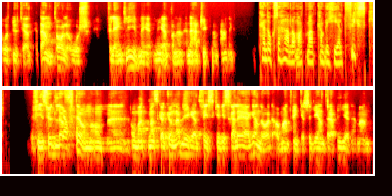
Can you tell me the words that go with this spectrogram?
åtnjuta ett antal års förlängt liv med, med hjälp av den här typen av behandling. Kan det också handla om att man kan bli helt frisk? Det finns ju ett löfte om, om, eh, om att man ska kunna bli helt frisk i vissa lägen då, om man tänker sig genterapier där man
